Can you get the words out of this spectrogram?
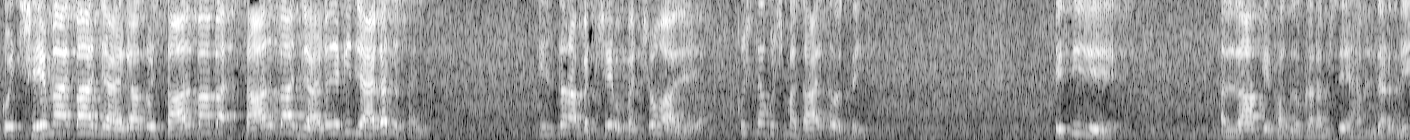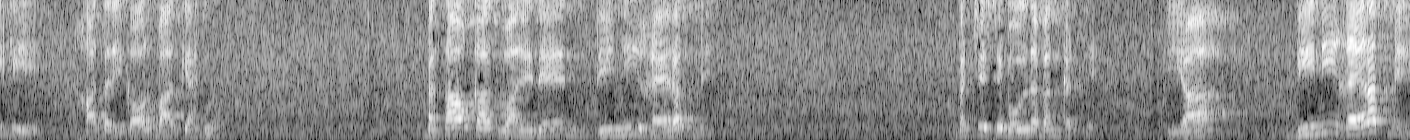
کوئی چھ ماہ بعد جائے گا، کوئی سال سال بعد جائے گا، لیکن جائے گا تو صحیح۔ اس طرح بچے بچوں والے کچھ نہ کچھ مسائل تو ہوتے ہی اسی لیے اللہ کے فضل و کرم سے ہمدردی کی خاطر ایک اور بات کہہ دوں۔ بسا اوقات والدین دینی غیرت میں بچے سے بولنا بند کرتے یا دینی غیرت میں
